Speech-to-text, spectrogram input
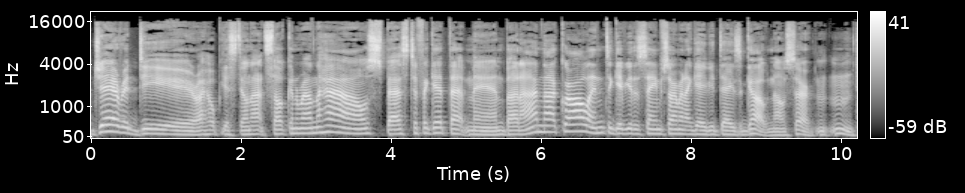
Jared, dear, I hope you're still not sulking around the house. Best to forget that man, but I'm not calling to give you the same sermon I gave you days ago. No, sir. Mm-mm.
